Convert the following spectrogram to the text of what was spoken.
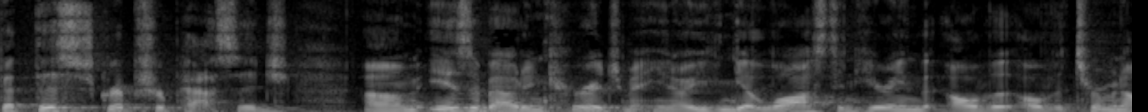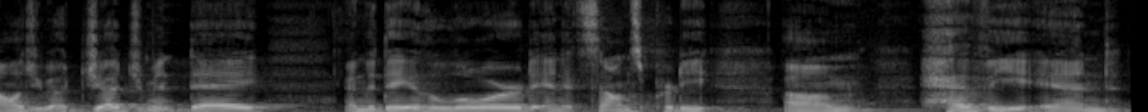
that this scripture passage um, is about encouragement. You know, you can get lost in hearing the, all, the, all the terminology about Judgment Day and the day of the Lord, and it sounds pretty um, heavy and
